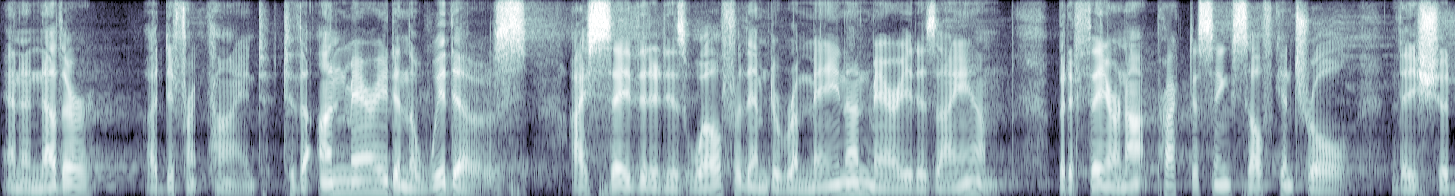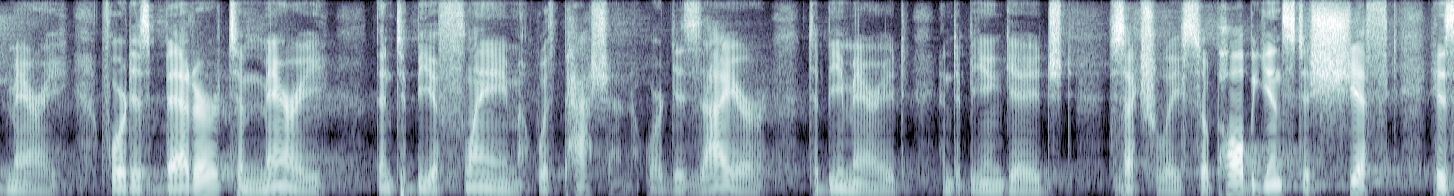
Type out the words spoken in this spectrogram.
and another a different kind. To the unmarried and the widows, I say that it is well for them to remain unmarried as I am. But if they are not practicing self control, they should marry. For it is better to marry than to be aflame with passion or desire to be married and to be engaged sexually. So Paul begins to shift his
